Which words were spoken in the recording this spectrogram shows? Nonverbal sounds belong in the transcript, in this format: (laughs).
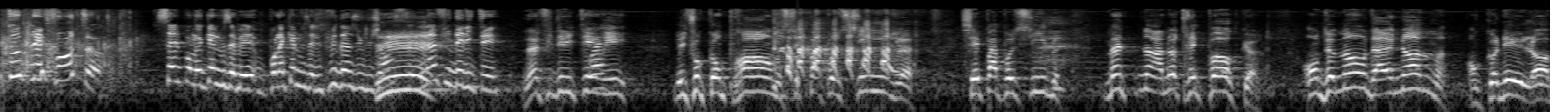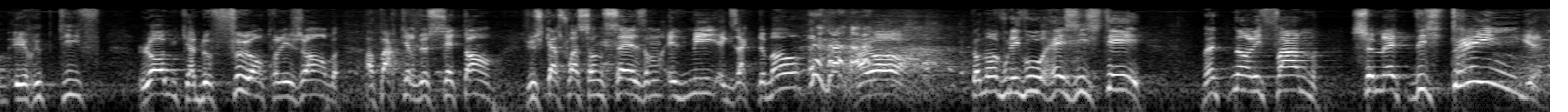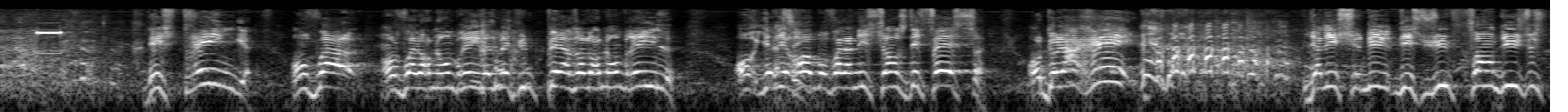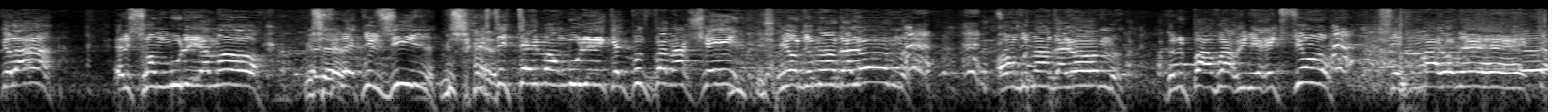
de toutes les fautes, celle pour laquelle vous avez, pour laquelle vous avez le plus d'indulgence, c'est l'infidélité. L'infidélité, Ouais. oui. Mais il faut comprendre, c'est pas (laughs) possible. C'est pas possible. Maintenant, à notre époque, on demande à un homme, on connaît l'homme éruptif, l'homme qui a le feu entre les jambes à partir de 7 ans jusqu'à 76 ans et demi exactement. (laughs) Alors, comment voulez-vous résister? Maintenant, les femmes se mettent des strings des strings. On voit, on voit leur nombril, elles mettent une paire dans leur nombril. On- Il y a des robes, on voit la naissance des fesses. On- de la raie. Il y a des, des, des jupes fendues jusque-là. Elles sont moulées à mort. Elles Michel. se mettent jean. Michel. Mais C'est tellement moulé qu'elles ne peuvent pas marcher. Et on demande à l'homme, on demande à l'homme de ne pas avoir une érection. C'est malhonnête.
